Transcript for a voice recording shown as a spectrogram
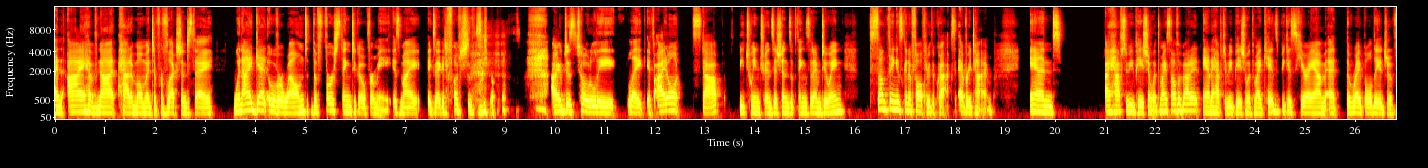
And I have not had a moment of reflection to say, when I get overwhelmed, the first thing to go for me is my executive function skills. I'm just totally like, if I don't stop between transitions of things that I'm doing, something is going to fall through the cracks every time. And I have to be patient with myself about it. And I have to be patient with my kids because here I am at the ripe old age of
